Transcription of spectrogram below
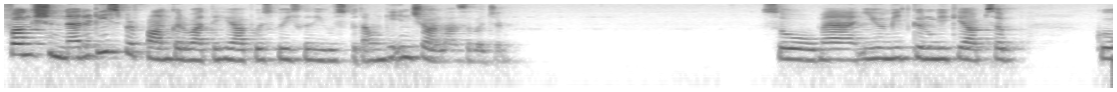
फंक्शनैलिटीज़ परफॉर्म करवाते हैं। आपको इसको इसका यूज़ बताऊँगी इन बचन सो मैं ये उम्मीद करूँगी कि आप सबको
